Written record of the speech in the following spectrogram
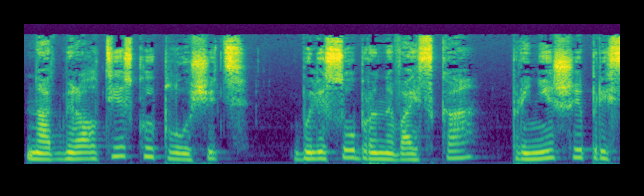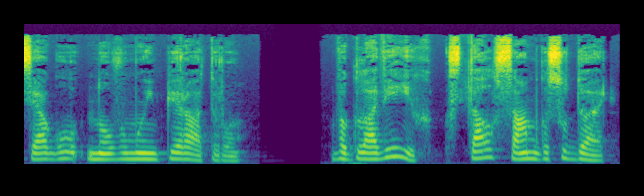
На Адмиралтейскую площадь были собраны войска, принесшие присягу новому императору. Во главе их стал сам государь,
